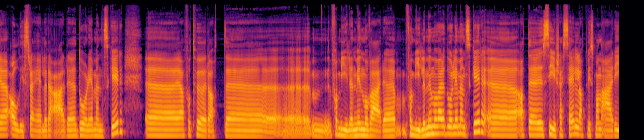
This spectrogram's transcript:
eh, alle israelere er dårlige mennesker. Jeg har fått høre at familien min må være, familien min må være dårlige mennesker. At det sier seg selv at hvis man er i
